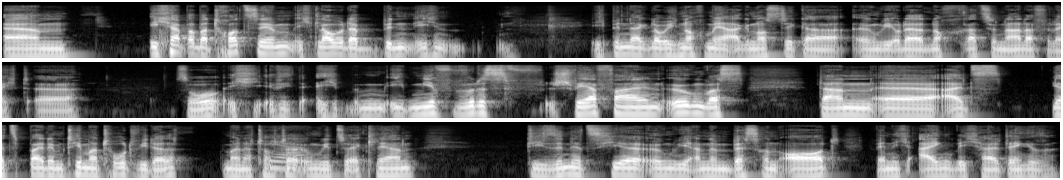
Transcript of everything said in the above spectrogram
Ähm, ich habe aber trotzdem, ich glaube, da bin ich, ich bin da, glaube ich, noch mehr Agnostiker irgendwie oder noch rationaler vielleicht. Äh, so, ich, ich, ich, mir würde es schwer fallen, irgendwas dann äh, als jetzt bei dem Thema Tod wieder meiner Tochter Ja. irgendwie zu erklären, die sind jetzt hier irgendwie an einem besseren Ort, wenn ich eigentlich halt denke,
